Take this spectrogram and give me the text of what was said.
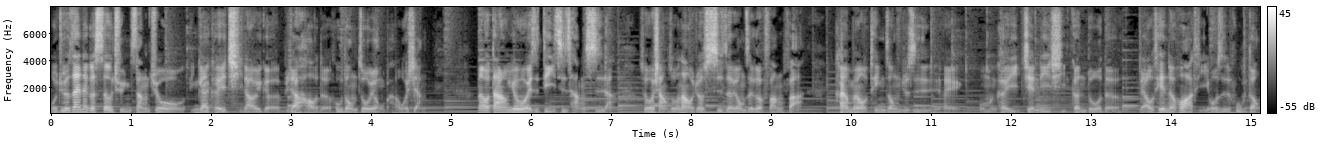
我觉得在那个社群上就应该可以起到一个比较好的互动作用吧。我想，那我当然因为我也是第一次尝试啊，所以我想说，那我就试着用这个方法，看有没有听众，就是哎，我们可以建立起更多的聊天的话题或是互动。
